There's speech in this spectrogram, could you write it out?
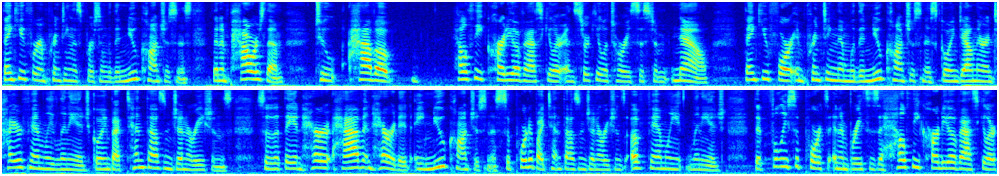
Thank you for imprinting this person with a new consciousness that empowers them to have a healthy cardiovascular and circulatory system now Thank you for imprinting them with a new consciousness going down their entire family lineage, going back 10,000 generations, so that they inherit, have inherited a new consciousness supported by 10,000 generations of family lineage that fully supports and embraces a healthy cardiovascular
